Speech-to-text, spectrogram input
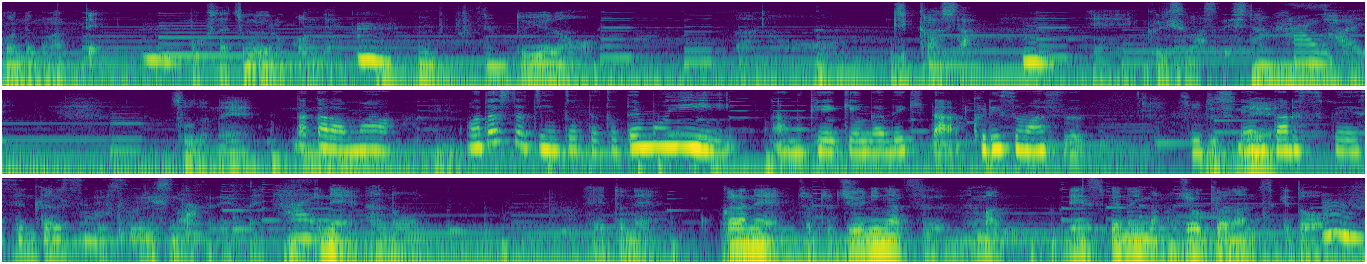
喜んでもらってうん。僕たちも喜んで、うん。うん、というのを実感した、うん。えークリスマスでした。はい。はい、そうだね。だからまあうん、私たちにとってとてもいいあの経験ができたクリスマス。そうですね。レンタルスペースクリスマスクリスマスですね。はい。でね、あのえっ、とね、ここからね、ちょっと12月、まあレンスペの今の状況なんですけど、うん。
